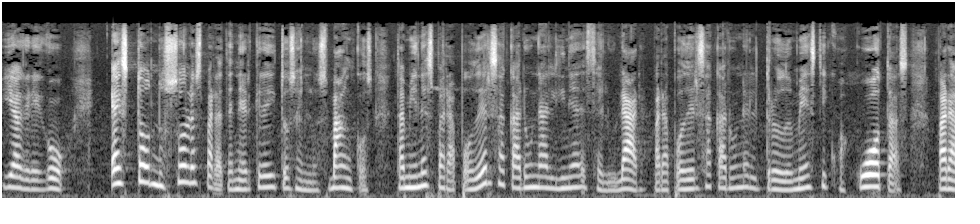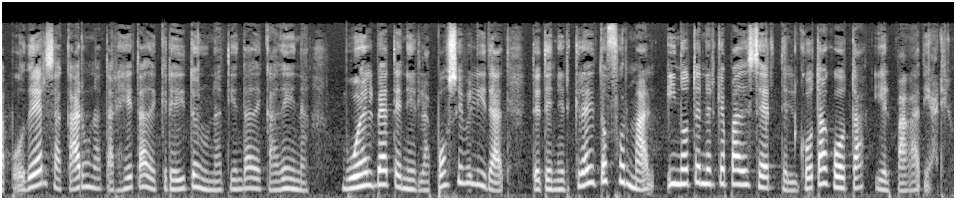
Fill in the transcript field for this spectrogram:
Y agregó, esto no solo es para tener créditos en los bancos, también es para poder sacar una línea de celular, para poder sacar un electrodoméstico a cuotas, para poder sacar una tarjeta de crédito en una tienda de cadena. Vuelve a tener la posibilidad de tener crédito formal y no tener que padecer del gota a gota y el paga diario.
